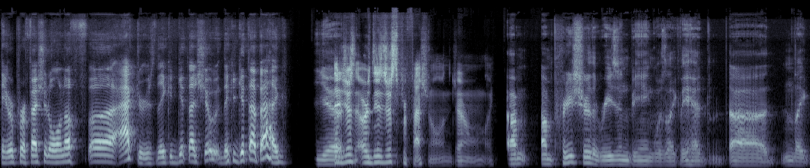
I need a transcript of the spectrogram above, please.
They were professional enough uh, actors; they could get that show. They could get that bag. Yeah, They're just or they're just professional in general. Like I'm I'm pretty sure the reason being was like they had uh like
